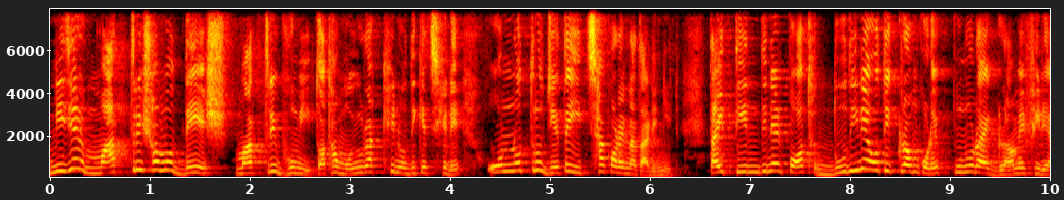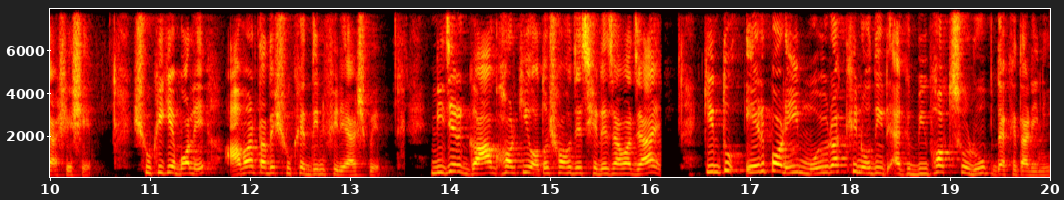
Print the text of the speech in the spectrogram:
নিজের মাতৃসম দেশ, মাতৃভূমি তথা ময়ূরাক্ষী নদীকে ছেড়ে অন্যত্র যেতে ইচ্ছা করে না তারিণীর তাই তিন দিনের পথ দুদিনে অতিক্রম করে পুনরায় গ্রামে ফিরে আসে সে। সুখীকে বলে, আবার তাদের সুখের দিন ফিরে আসবে। নিজের গা ঘর কি অত সহজে ছেড়ে যাওয়া যায়? কিন্তু এরপরেই ময়ূরাক্ষী নদীর এক বিভৎস রূপ দেখে তারিণী।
